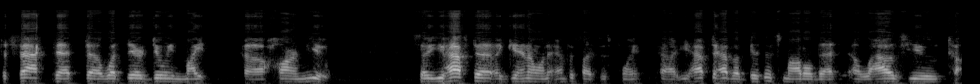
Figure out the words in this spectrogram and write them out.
the fact that uh, what they're doing might uh, harm you. So you have to, again, I want to emphasize this point, uh, you have to have a business model that allows you to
